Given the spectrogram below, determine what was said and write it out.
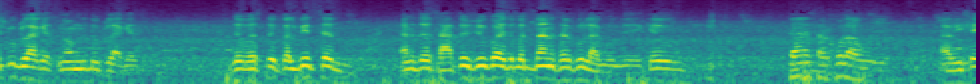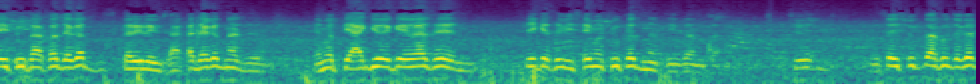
સુખ લાગે છે અમને દુઃખ લાગે છે? જો વસ્તુ કલ્પિત છે ને અને જો સાચું સુખ હોય તો બધાને સરખું લાગવું જોઈએ. કેવું? સરખું લાગવું જોઈએ. આ વિષય સુખ આખો જગત કરી રહ્યું છે આખા જગત ના છે. એમાં ત્યાગીઓ એક એવા છે તે કે છે વિષયમાં સુખ જ નથી જાણતા? વિષય સુખ તો આખું જગત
